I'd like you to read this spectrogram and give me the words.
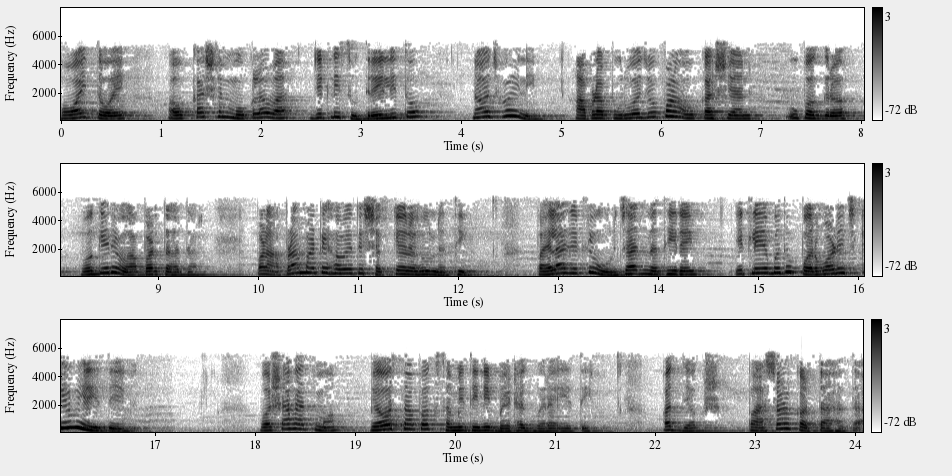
હોય તોય અવકાશયાન મોકલવા જેટલી સુધરેલી તો ન જ હોય ને? આપણા પૂર્વજો પણ અવકાશયાન ઉપગ્રહ વગેરે વાપરતા હતા. પણ આપણા માટે હવે તે શક્ય રહ્યું નથી. પહેલાં જેટલી ઊર્જા જ નથી રહી, એટલે એ બધું પરવડે જ કેવી રીતે? વસાહતમાં વ્યવસ્થાપક સમિતિની બેઠક ભરાઈ હતી. અધ્યક્ષ ભાષણ કરતા હતા.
